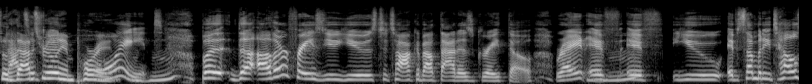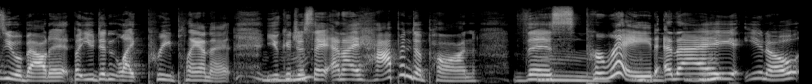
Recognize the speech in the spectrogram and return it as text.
So that's, a really important. Point. Mhm. But the other phrase you use to talk about that is great though, right? Mm-hmm. If if you if somebody tells you about it, but you didn't like pre-plan it, you could Mm-hmm. just say, "And I happened upon this Mm. parade, and I, you know,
